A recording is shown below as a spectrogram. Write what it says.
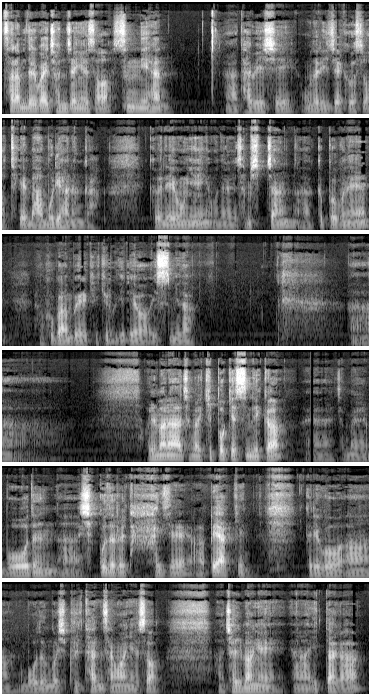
사람들과의 전쟁에서 승리한 아, 다윗이 오늘 이제 그것을 어떻게 마무리하는가 그 내용이 오늘 30장 아, 끝부분에 후반부에 이렇게 기록이 되어 있습니다. 아, 얼마나 정말 기뻤겠습니까? 예, 정말 모든 아, 식구들을 다 이제 아, 빼앗긴 그리고 아, 모든 것이 불탄 상황에서 아, 절망에 아, 있다가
